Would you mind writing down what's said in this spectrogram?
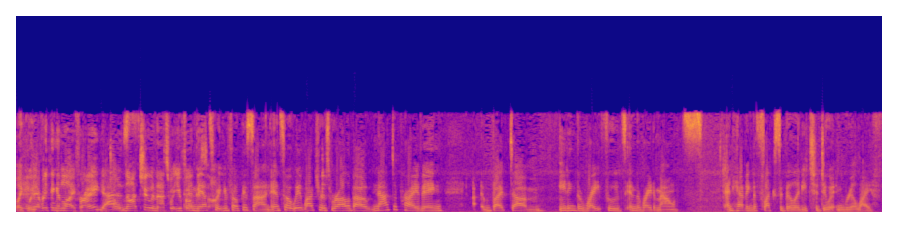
Like with everything in life, right? You're told not to, and that's what you focus on. and that's on. what you focus on. And so at Weight Watchers, we're all about not depriving, but um, eating the right foods in the right amounts and having the flexibility to do it in real life.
